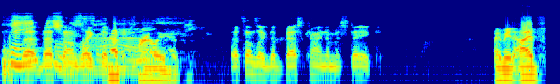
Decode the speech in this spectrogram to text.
That that sounds like the That's brilliant. that sounds like the best kind of mistake. I mean, I've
